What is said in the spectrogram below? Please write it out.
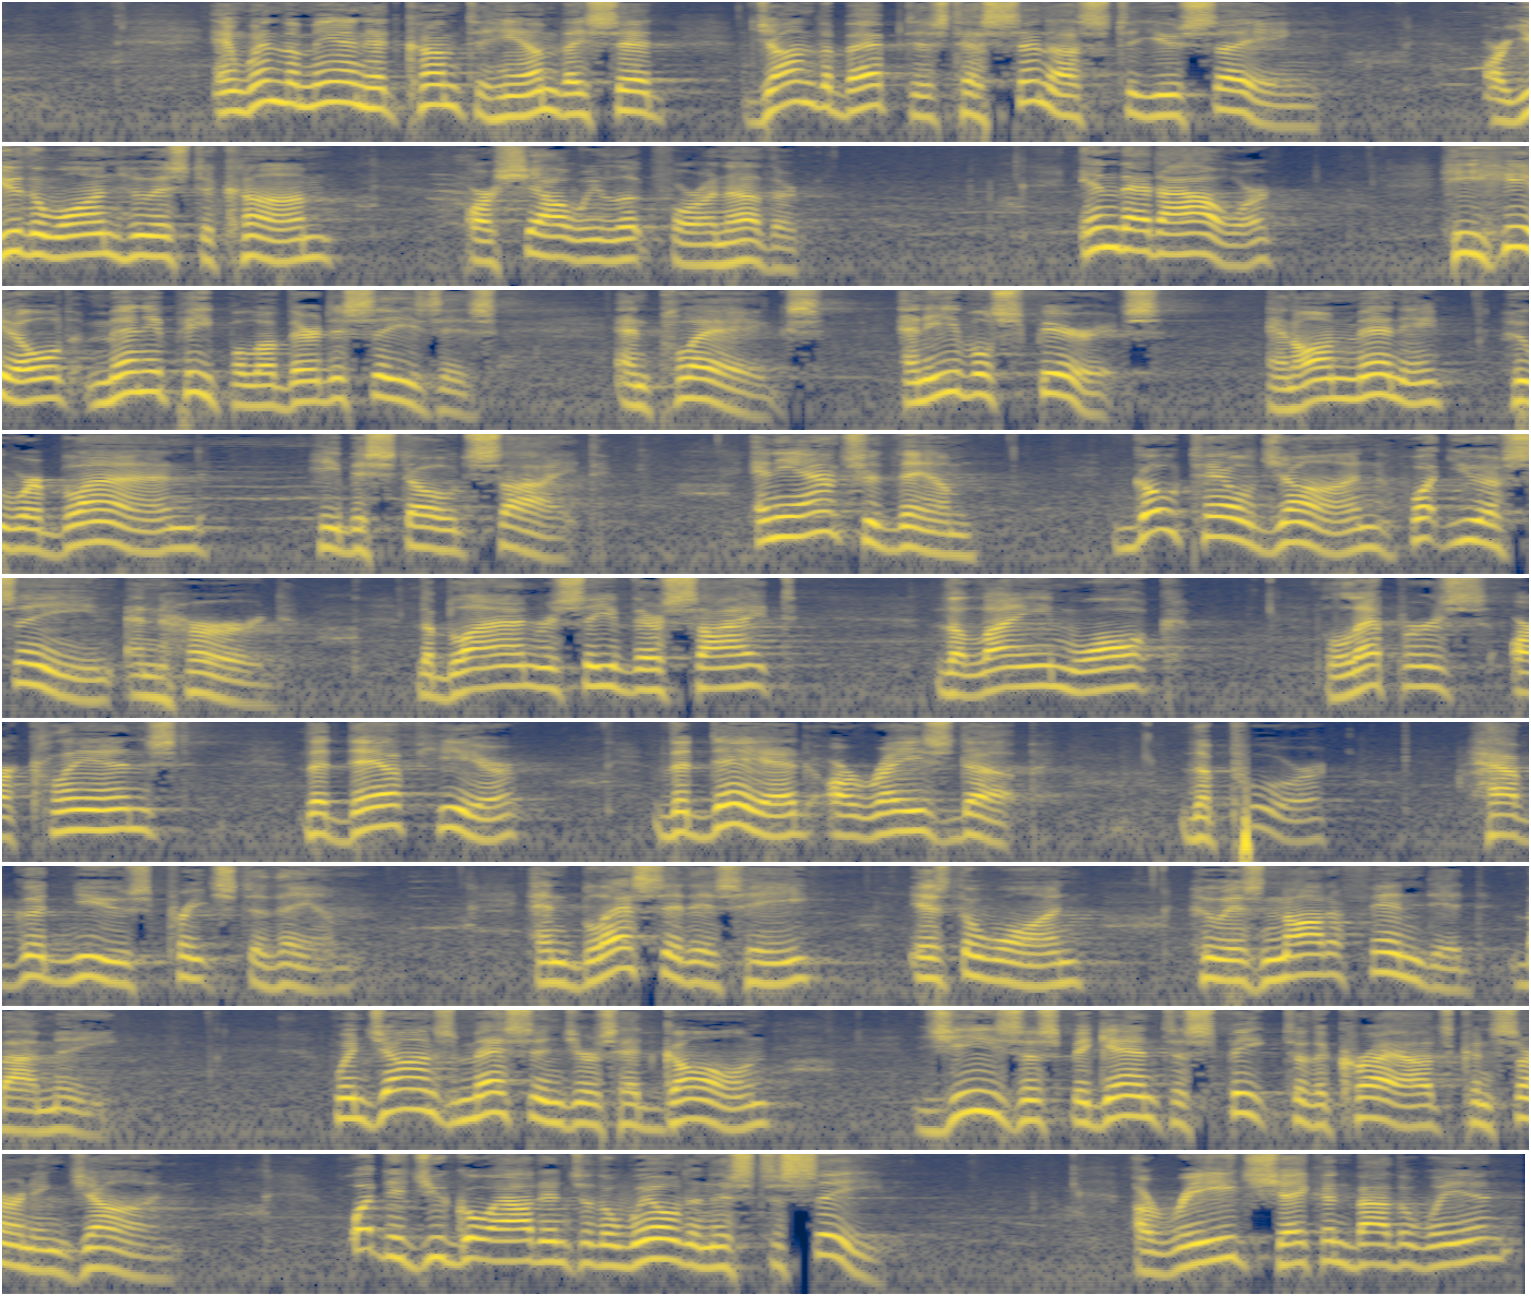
And when the men had come to him, they said, John the Baptist has sent us to you, saying, are you the one who is to come, or shall we look for another? In that hour, he healed many people of their diseases and plagues and evil spirits, and on many who were blind, he bestowed sight. And he answered them, Go tell John what you have seen and heard. The blind receive their sight, the lame walk lepers are cleansed, the deaf hear, the dead are raised up, the poor have good news preached to them. And blessed is he, is the one who is not offended by me. When John's messengers had gone, Jesus began to speak to the crowds concerning John. What did you go out into the wilderness to see? a reed shaken by the wind?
